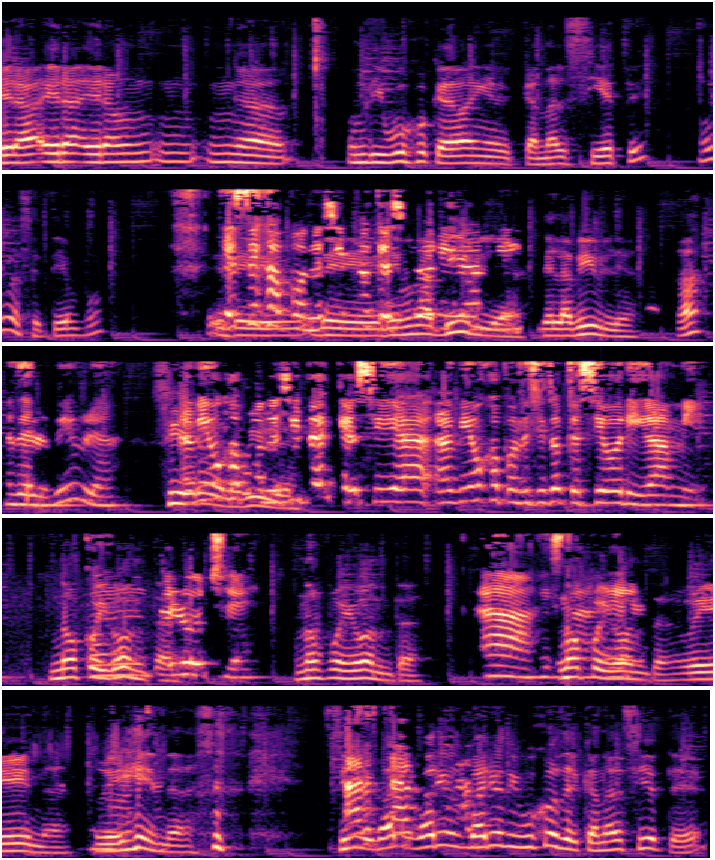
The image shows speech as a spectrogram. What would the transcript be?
era, era, era un, un, dibujo que daba en el canal 7, hubo hace tiempo. Ese japonesito que de una Biblia, de la Biblia. ¿Ah? De la Biblia. Sí, había un japonesito que hacía, había un japonesito que hacía origami. No fue gonta. Peluche. No fue gonta. Ah, está, No fue gonta. Buena, buena. sí, varios, varios dibujos del canal 7, ¿eh?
